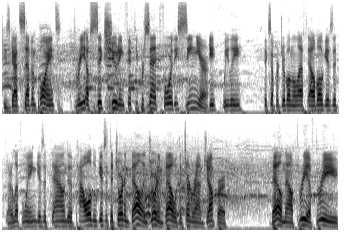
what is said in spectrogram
She's got seven points, three of six shooting, 50% for the senior. Wheatley picks up her dribble on the left elbow, gives it, her left wing, gives it down to Powell, who gives it to Jordan Bell, and Jordan Bell with the turnaround jumper. Bell now three of three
